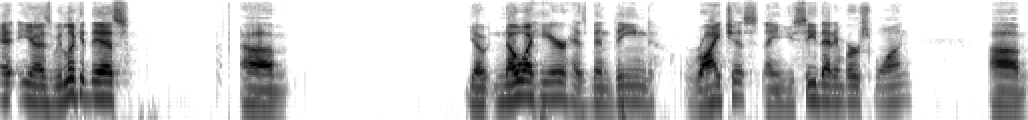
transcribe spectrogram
uh, you know, as we look at this, um, you know, Noah here has been deemed righteous, and you see that in verse one. Um,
